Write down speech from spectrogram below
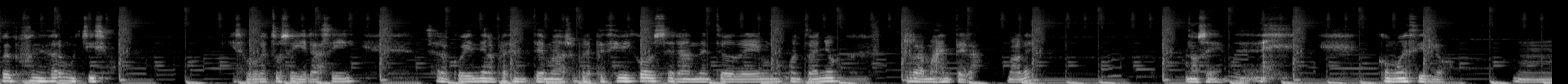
puedes profundizar muchísimo. Y seguro que esto seguirá así. O sea, que hoy en día nos parecen temas súper específicos, serán dentro de unos cuantos años ramas enteras, ¿vale? no sé, eh, ¿cómo decirlo? Mm,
